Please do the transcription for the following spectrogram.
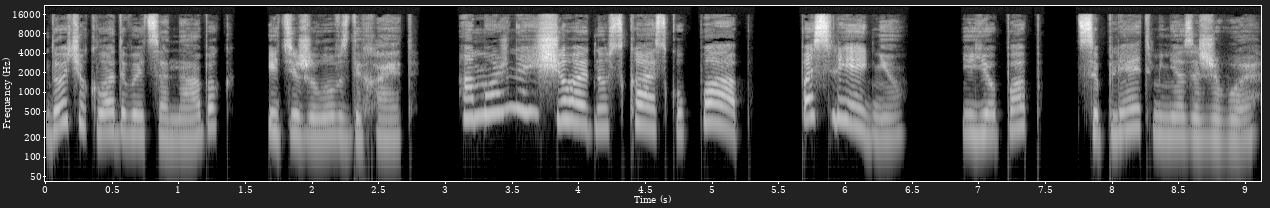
Дочь укладывается на бок и тяжело вздыхает. «А можно еще одну сказку, пап? Последнюю?» Ее пап цепляет меня за живое.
